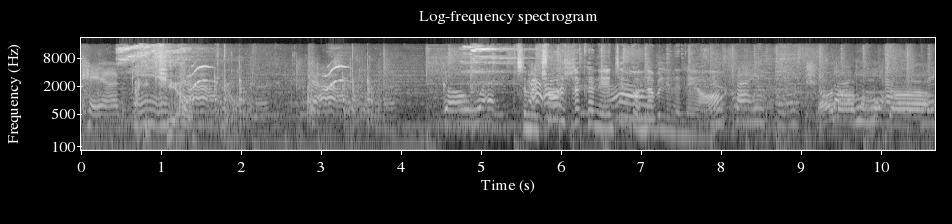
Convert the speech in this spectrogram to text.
Can't be 귀여워, stopped. 귀여워. 춤을 춤으로 시작하는 찐 건나블리 네네요. fight. 나은아, 밥 먹자.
